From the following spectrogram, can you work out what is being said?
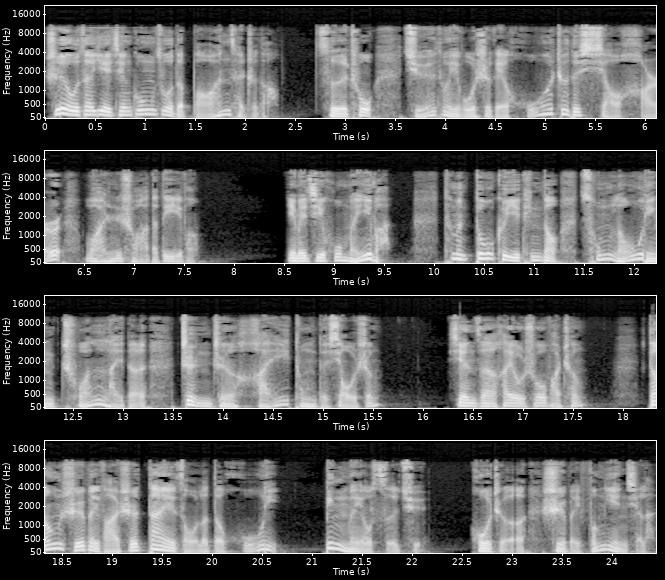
只有在夜间工作的保安才知道。此处绝对不是给活着的小孩玩耍的地方，因为几乎每晚，他们都可以听到从楼顶传来的阵阵孩童的笑声。现在还有说法称，当时被法师带走了的狐狸。并没有死去，或者是被封印起来，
